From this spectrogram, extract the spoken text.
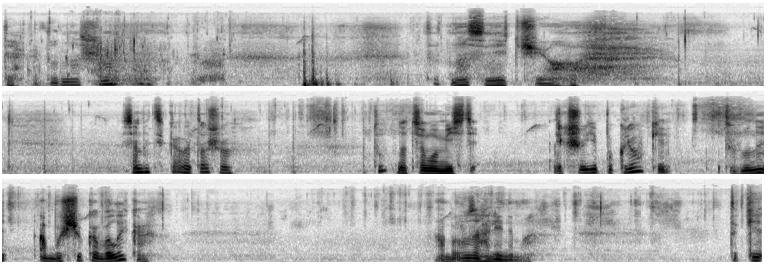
Так, а тут у у нас нічого. Саме цікаве то, що тут на цьому місці, якщо є покльовки, то вони або щука велика, або взагалі нема. Таке,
